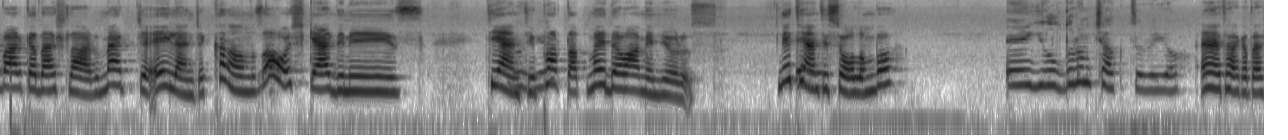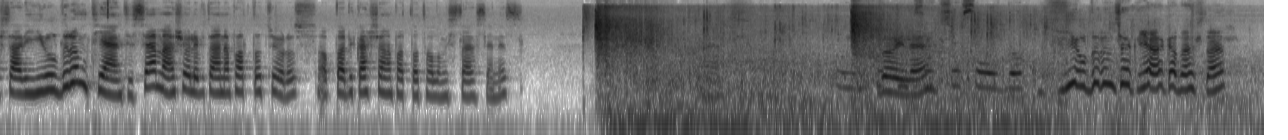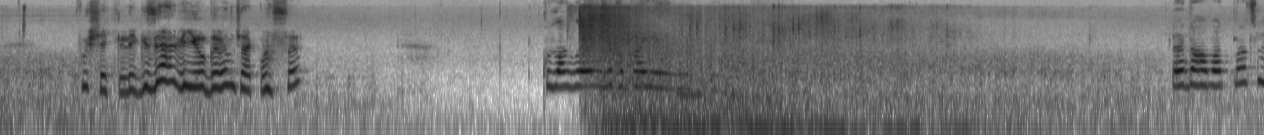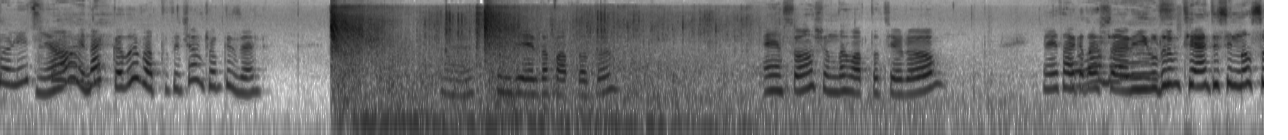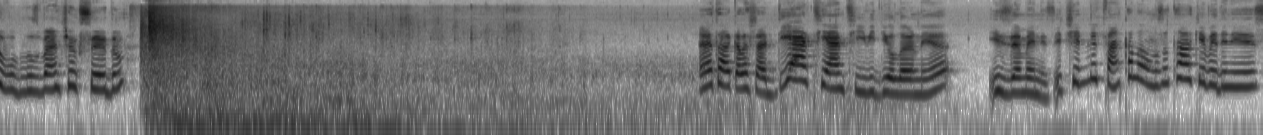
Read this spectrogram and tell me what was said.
Merhaba arkadaşlar. Mertçe Eğlence kanalımıza hoş geldiniz. TNT Bugün- patlatmaya devam ediyoruz. Ne TNT'si oğlum bu? e, yıldırım çaktırıyor. Evet arkadaşlar yıldırım TNT'si. Hemen şöyle bir tane patlatıyoruz. Hatta birkaç tane patlatalım isterseniz. Böyle. Ses oldu. Yıldırım çakıyor arkadaşlar. Bu şekilde güzel bir yıldırım çakması. Kulaklarınızı kapayın. Ya daha patlatma lütfen. Ya bir dakika dur patlatacağım çok güzel. Evet şimdi diğeri de patladı. En son şunu da patlatıyorum. Evet arkadaşlar Olamaz. Yıldırım TNT'sini nasıl buldunuz? Ben çok sevdim. Evet arkadaşlar diğer TNT videolarını izlemeniz için lütfen kanalımızı takip ediniz.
